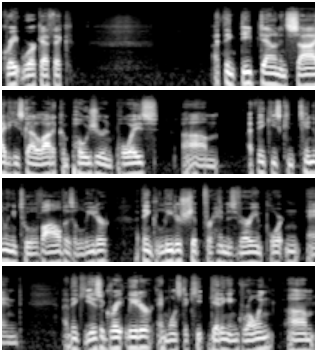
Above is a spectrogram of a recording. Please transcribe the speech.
great work ethic. I think deep down inside, he's got a lot of composure and poise. Um, I think he's continuing to evolve as a leader. I think leadership for him is very important, and I think he is a great leader and wants to keep getting and growing um,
